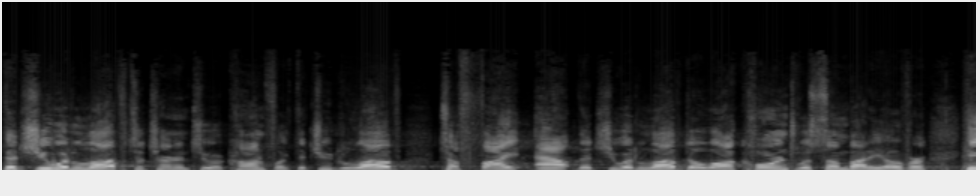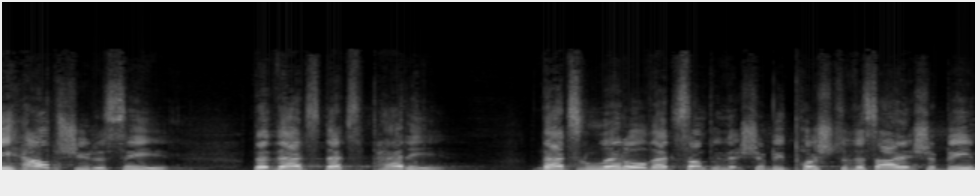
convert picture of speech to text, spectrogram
that you would love to turn into a conflict, that you'd love to fight out, that you would love to lock horns with somebody over, he helps you to see that that's, that's petty. That's little. That's something that should be pushed to the side. It should be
